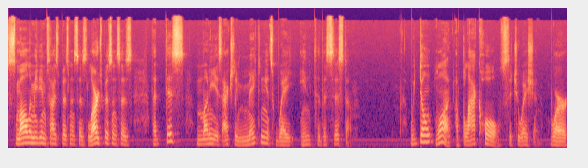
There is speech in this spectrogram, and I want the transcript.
small and medium sized businesses, large businesses, that this money is actually making its way into the system. We don't want a black hole situation where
